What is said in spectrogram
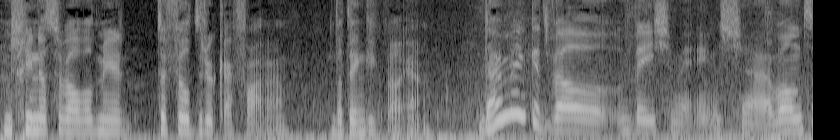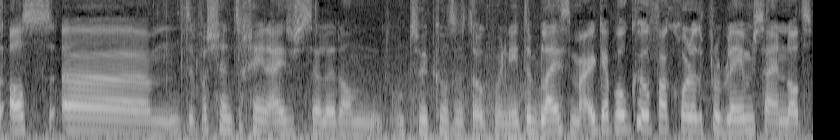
Misschien dat ze wel wat meer te veel druk ervaren. Dat denk ik wel, ja. Daar ben ik het wel een beetje mee eens, ja. Want als ehm, de patiënten geen eisen stellen, dan ontwikkelt het ook weer niet. Dan blijft het maar. Ik heb ook heel vaak gehoord dat er problemen zijn dat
